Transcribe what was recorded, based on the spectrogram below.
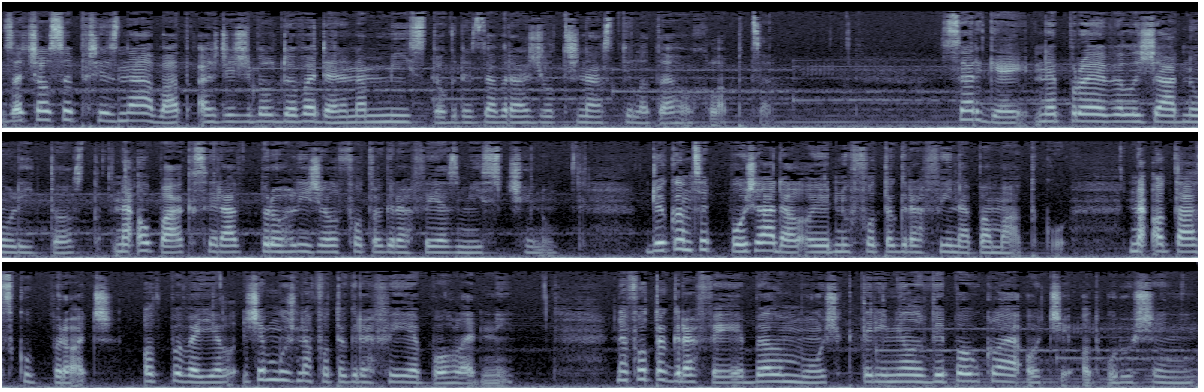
Začal se přiznávat, až když byl doveden na místo, kde zavraždil 13-letého chlapce. Sergej neprojevil žádnou lítost, naopak si rád prohlížel fotografie z míst činu. Dokonce požádal o jednu fotografii na památku. Na otázku proč odpověděl, že muž na fotografii je pohledný. Na fotografii byl muž, který měl vypouklé oči od udušení.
